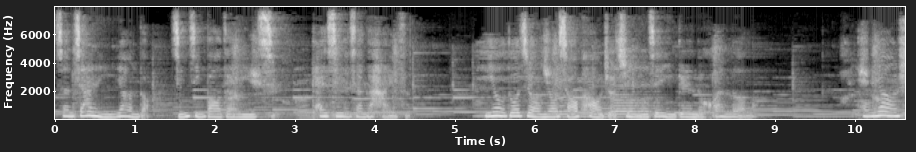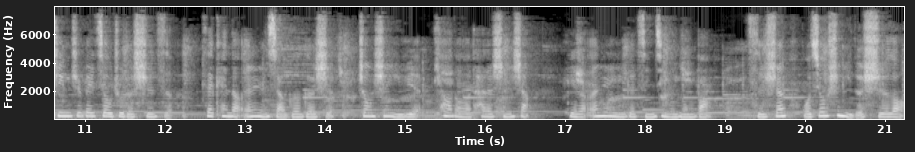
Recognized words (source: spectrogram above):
像家人一样的紧紧抱在了一起，开心的像个孩子。你有多久没有小跑着去迎接一个人的欢乐了？同样是一只被救助的狮子，在看到恩人小哥哥时，纵身一跃，跳到了他的身上，给了恩人一个紧紧的拥抱。此生我就是你的狮了。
